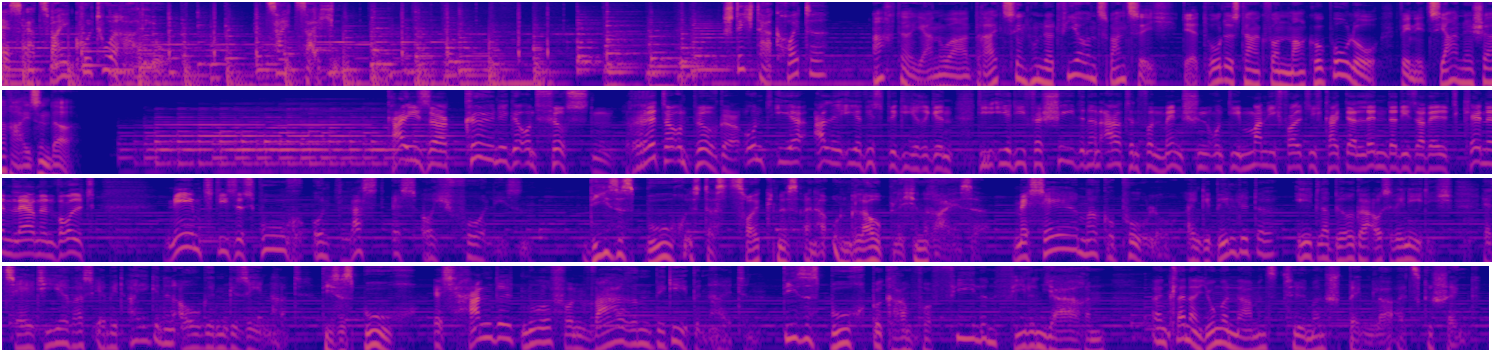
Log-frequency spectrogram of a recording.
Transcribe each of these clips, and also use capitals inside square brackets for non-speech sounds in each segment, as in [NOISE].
SR2 Kulturradio. Zeitzeichen. Stichtag heute. 8. Januar 1324, der Todestag von Marco Polo, venezianischer Reisender. Kaiser, Könige und Fürsten, Ritter und Bürger und ihr alle ihr Wissbegierigen, die ihr die verschiedenen Arten von Menschen und die Mannigfaltigkeit der Länder dieser Welt kennenlernen wollt, nehmt dieses Buch und lasst es euch vorlesen. Dieses Buch ist das Zeugnis einer unglaublichen Reise. Messer Marco Polo, ein gebildeter, edler Bürger aus Venedig, erzählt hier, was er mit eigenen Augen gesehen hat. Dieses Buch. Es handelt nur von wahren Begebenheiten. Dieses Buch bekam vor vielen, vielen Jahren ein kleiner Junge namens Tillmann Spengler als Geschenk.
